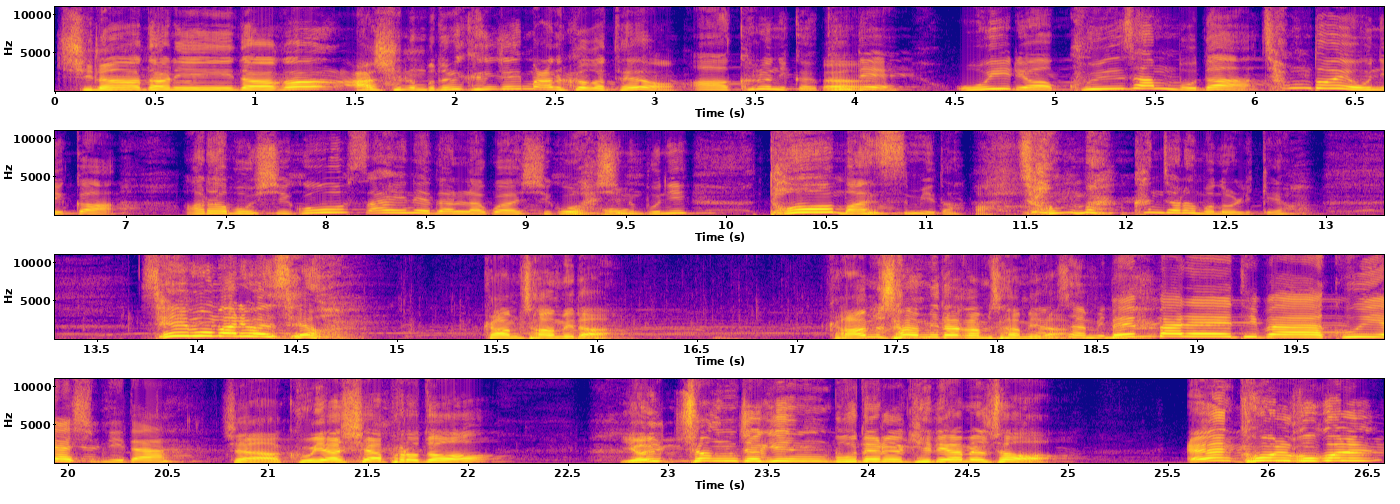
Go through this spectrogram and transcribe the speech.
지나다니다가 아시는 분들이 굉장히 많을 것 같아요. 아 그러니까요. 근데 오히려 군산보다 청도에 오니까 알아보시고 사인해 달라고 하시고 하시는 분이 더 많습니다. 정말 큰 절 한번 올릴게요. 새해 복 많이 받으세요. 감사합니다. 감사합니다. 감사합니다. 감사합니다. 맨발의 디바 구이하십니다. 자, 구야 씨 앞으로도 열정적인 무대를 기대하면서 앵콜 곡을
